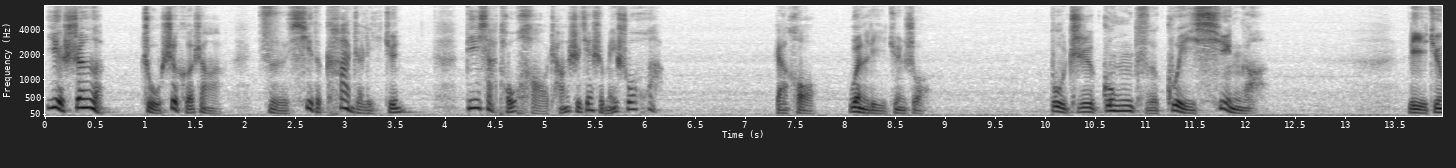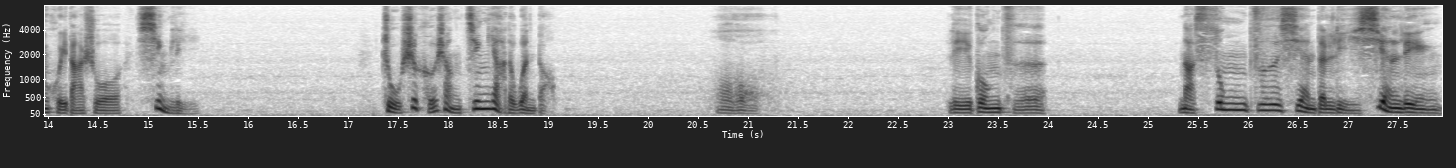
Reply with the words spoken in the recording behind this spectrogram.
夜深了，主事和尚啊仔细的看着李军，低下头好长时间是没说话。然后问李军说：“不知公子贵姓啊？”李军回答说：“姓李。”主事和尚惊讶的问道：“哦，李公子，那松滋县的李县令，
